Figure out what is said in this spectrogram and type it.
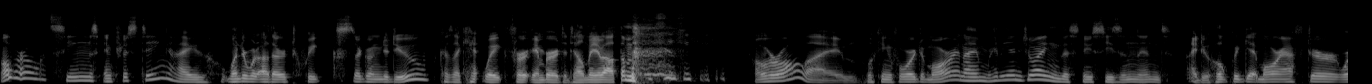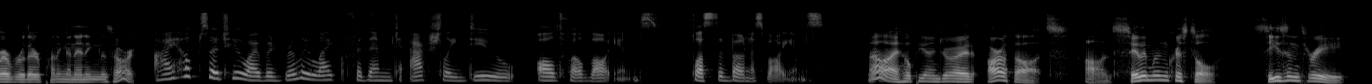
overall, it seems interesting. I wonder what other tweaks they're going to do, because I can't wait for Ember to tell me about them. overall, I'm looking forward to more, and I'm really enjoying this new season, and I do hope we get more after wherever they're planning on ending this arc. I hope so too. I would really like for them to actually do all 12 volumes, plus the bonus volumes. Well, I hope you enjoyed our thoughts on Sailor Moon Crystal, Season 3,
